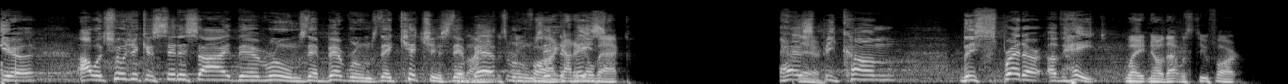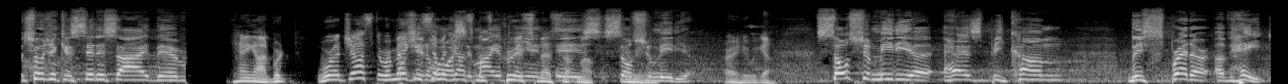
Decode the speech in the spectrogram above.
Here, our children can sit inside their rooms, their bedrooms, their kitchens, their Hold on, that was too bathrooms. I got to go back. Has There. become the spreader of hate. Wait, no, that was too far. Children can sit inside their Hang on. We're we're adjusting. We're making some horse, in adjustments. my Chris opinion, is social media. All right, here we go. Social media has become the spreader of hate.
